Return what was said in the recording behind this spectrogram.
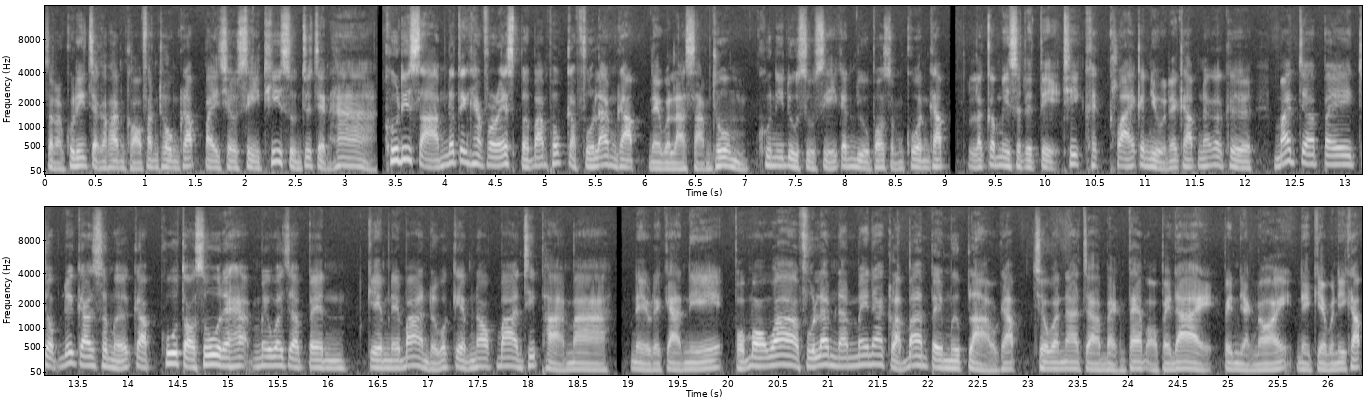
สำหรับคู่นี้จักรพันธ์ขอฟันธงครับไปเชลซีที่ 0.75 คู่ที่3 Nottingham Forest เปิดบ้านพบกับฟูลแลมครับในเวลา 3 ทุ่ม คู่นี้ดูสูสีกันอยู่พอสมควรครับ แล้วก็มีสถิติที่คล้ายๆกันอยู่นะครับ นั่นก็คือ มักจะไปจบด้วยการเสมอกับคู่ต่อสู้นะฮะไม่ว่าจะเป็น เกมในบ้านหรือว่าเกมนอกบ้านที่ผ่านมาในรายการนี้ ผมมองว่าฟูลแลมนั้นไม่น่ากลับบ้านไปมือเปล่าครับ เชื่อว่าน่าจะแบ่งแต้มออกไปได้ เป็นอย่างน้อยในเกมวันนี้ครับ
